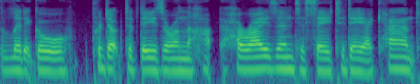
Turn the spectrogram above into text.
let it go productive days are on the horizon to say today I can't.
